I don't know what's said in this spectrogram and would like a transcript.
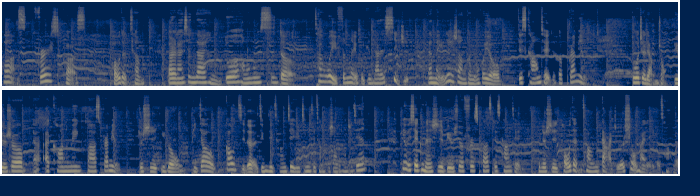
class，first class 头等舱，当然啦，现在很多航空公司的舱位分类会更加的细致，在每一类上可能会有 discounted 和 premium 多这两种。比如说，呃，economy class premium 就是一种比较高级的经济舱，介于经济舱和商务舱之间。也有一些可能是，比如说 first class discounted，它就是头等舱打折售卖的一个舱位。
